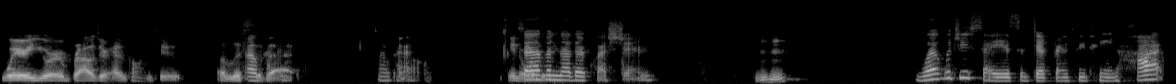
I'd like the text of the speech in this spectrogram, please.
where your browser has gone to, a list okay. of that. Okay. Uh, so order. I have another question. Mm-hmm. What would you say is the difference between hot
